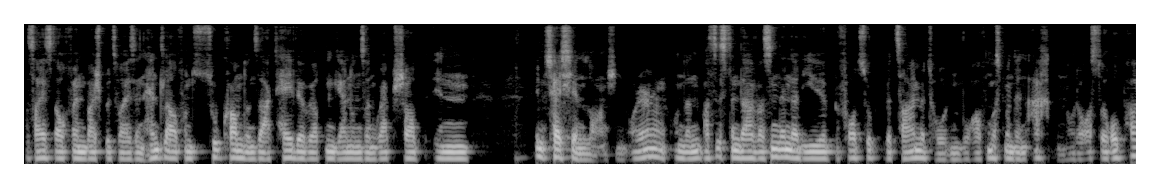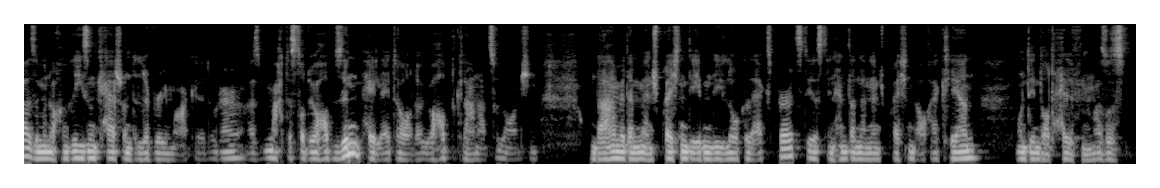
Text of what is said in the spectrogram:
Das heißt, auch wenn beispielsweise ein Händler auf uns zukommt und sagt, hey, wir würden gerne unseren Webshop in in Tschechien launchen, oder? Und dann, was ist denn da, was sind denn da die bevorzugten Bezahlmethoden? Worauf muss man denn achten? Oder Osteuropa sind wir noch ein riesen Cash-on-Delivery-Market, oder? Also macht es dort überhaupt Sinn, Pay Later oder überhaupt Klarna zu launchen? Und da haben wir dann entsprechend eben die Local Experts, die es den Händlern dann entsprechend auch erklären und denen dort helfen. Also es,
